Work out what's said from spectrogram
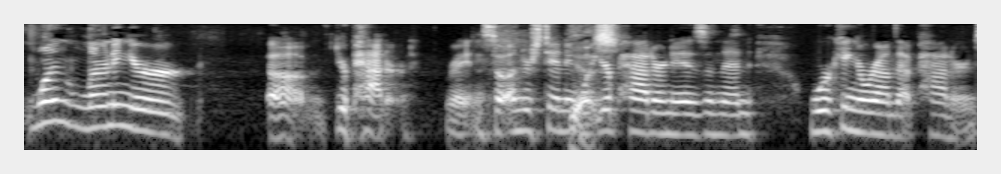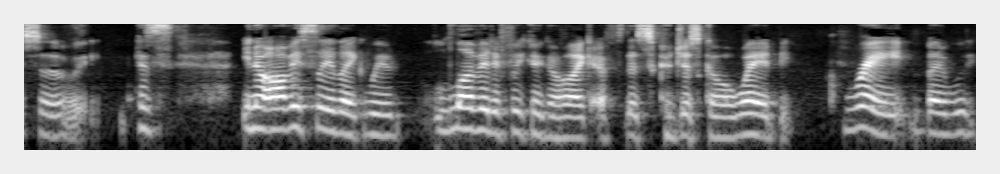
one, learning your um, your pattern, right? And so understanding what your pattern is, and then working around that pattern. So because you know, obviously, like we'd love it if we could go like if this could just go away, it'd be great. But we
